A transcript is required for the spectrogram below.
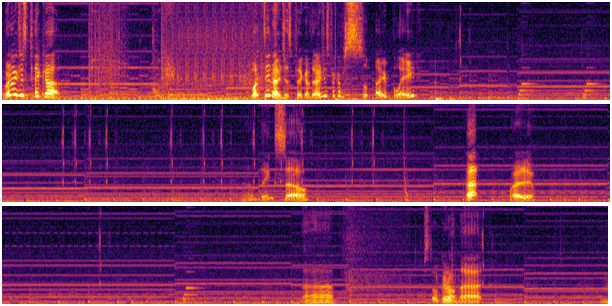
What did I just pick up? What did I just pick up? Did I just pick up a blade? I don't think so. Ah! What did I do? Uh, still good on that. Hmm,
